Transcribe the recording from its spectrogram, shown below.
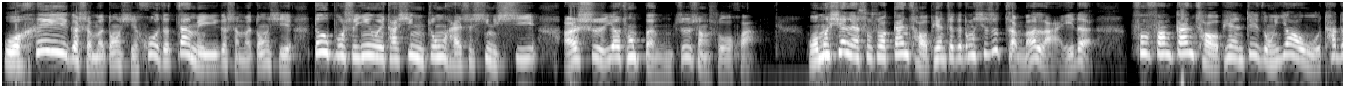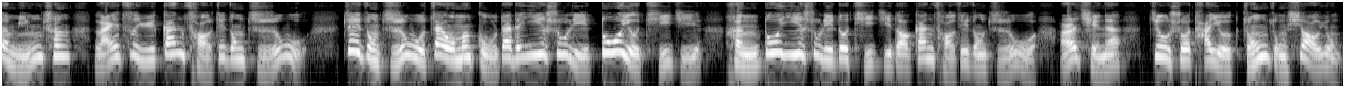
我黑一个什么东西，或者赞美一个什么东西，都不是因为他姓中还是姓西，而是要从本质上说话。我们先来说说甘草片这个东西是怎么来的。复方甘草片这种药物，它的名称来自于甘草这种植物。这种植物在我们古代的医书里多有提及，很多医书里都提及到甘草这种植物，而且呢，就说它有种种效用。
